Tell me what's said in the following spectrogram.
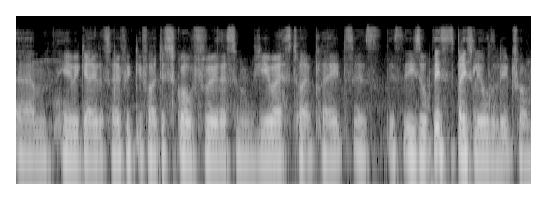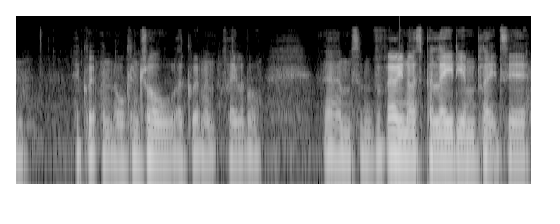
Um, here we go. So if, we, if I just scroll through, there's some US type plates. There's this, these are, this is basically all the Lutron equipment or control equipment available. Um, some very nice Palladiom plates here.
